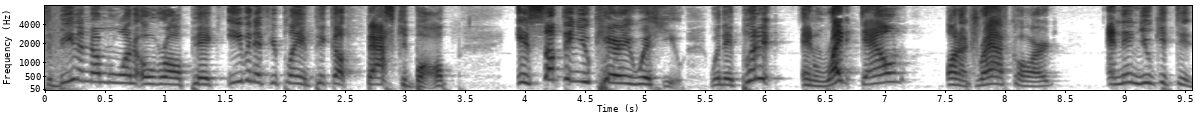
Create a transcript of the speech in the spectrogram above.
To be the number one overall pick, even if you're playing pickup basketball, is something you carry with you. When they put it and write it down on a draft card, and then you get to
